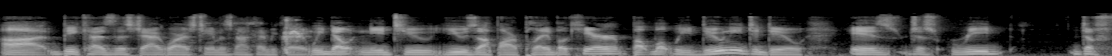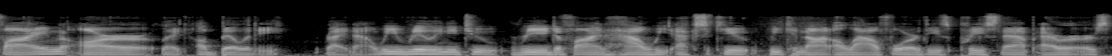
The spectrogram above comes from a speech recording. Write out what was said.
uh, because this jaguars team is not going to be great we don't need to use up our playbook here but what we do need to do is just redefine our like ability right now. We really need to redefine how we execute. We cannot allow for these pre-snap errors.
